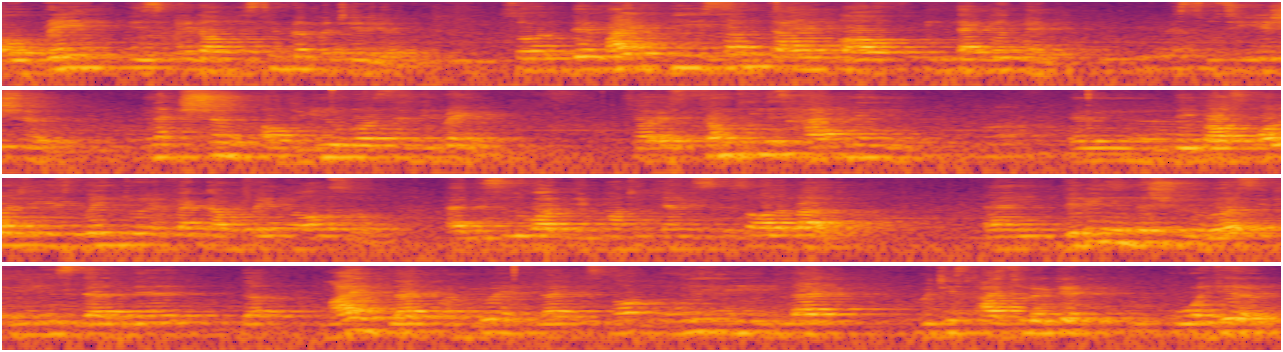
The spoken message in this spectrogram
Our brain is made of similar material. So there might be some kind of entanglement, association, connection of the universe and the brain. So if something is happening in the cosmology, is going to affect our brain also. And this is what the quantum mechanics is all about. And living in this universe, it means that the, the my intellect or your intellect is not only the intellect which is isolated over here.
